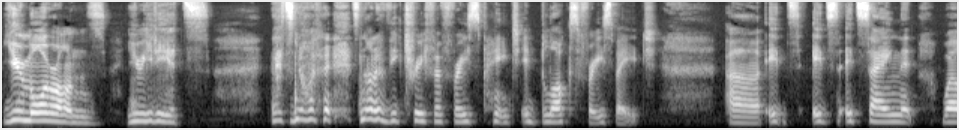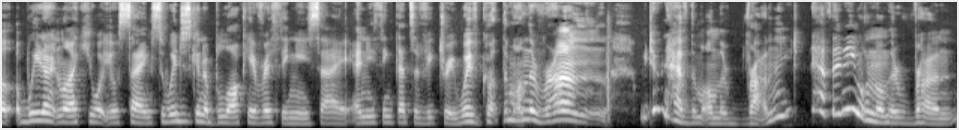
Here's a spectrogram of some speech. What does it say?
You morons. You idiots. It's not it's not a victory for free speech. It blocks free speech. Uh, it's it's it's saying that well we don't like you what you're saying so we're just going to block everything you say and you think that's a victory. We've got them on the run. We don't have them on the run. You don't have anyone on the run.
